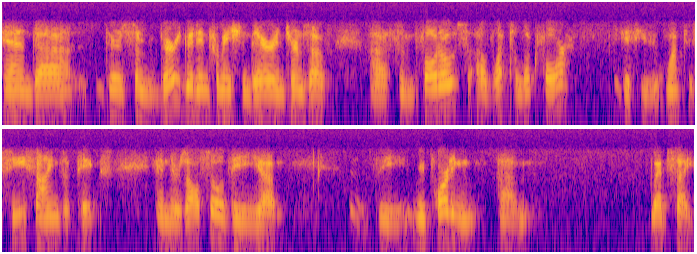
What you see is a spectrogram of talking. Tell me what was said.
And uh, there's some very good information there in terms of uh, some photos of what to look for if you want to see signs of pigs. And there's also the uh, the reporting um, website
